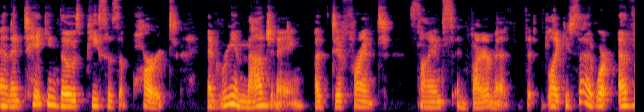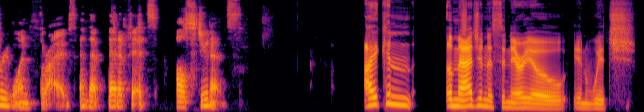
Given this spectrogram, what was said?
and then taking those pieces apart and reimagining a different science environment, that, like you said, where everyone thrives and that benefits all students. I can imagine a scenario in which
